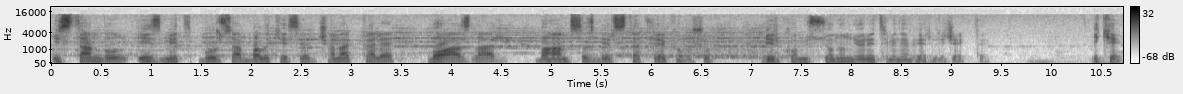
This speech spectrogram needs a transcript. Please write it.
İstanbul, İzmit, Bursa, Balıkesir, Çanakkale, Boğazlar bağımsız bir statüye kavuşup bir komisyonun yönetimine verilecekti. 2.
